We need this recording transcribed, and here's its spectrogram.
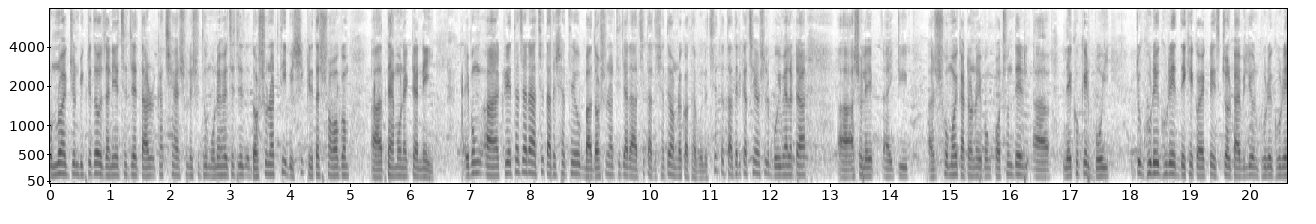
অন্য একজন বিক্রেতাও জানিয়েছে যে তার কাছে আসলে শুধু মনে হয়েছে যে দর্শনার্থী বেশি, ক্রেতার সমাগম তেমন একটা নেই। এবং ক্রেতা যারা আছে তাদের সাথেও বা দর্শনার্থী যারা আছে তাদের সাথেও আমরা কথা বলেছি। তো তাদের কাছে আসলে বইমেলাটা আসলে একটি সময় কাটানো এবং পছন্দের লেখকের বই একটু ঘুরে ঘুরে দেখে কয়েকটা স্টল প্যাভিলিয়ন ঘুরে ঘুরে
